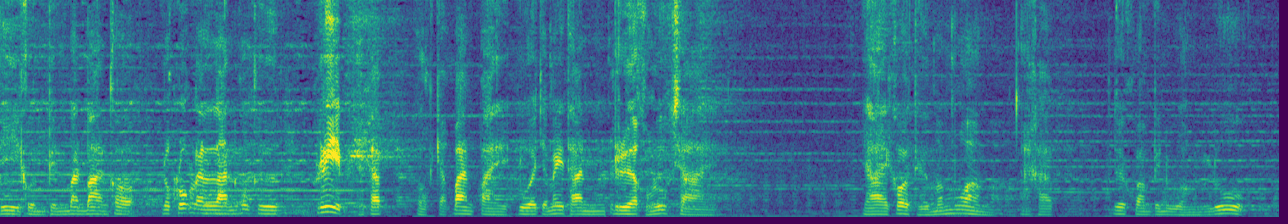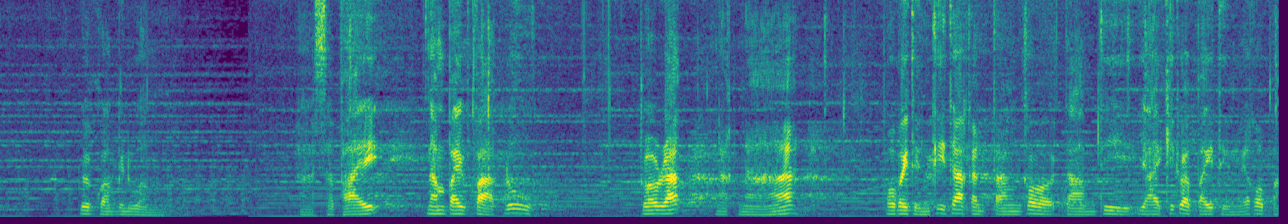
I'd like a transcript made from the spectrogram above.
ที่คนเป็นบ้านๆก็ลกๆลันๆก็คือรีบนะครับออกจากบ้านไปกลัวจะไม่ทันเรือของลูกชาย ยายก็ถือมะม่วงนะครับ ด้วยความเป็นห่วงลูก ด้วยความเป็นห่วงสะพ้ายนำไปฝากลูก เพราะรักหนักหนา พอไปถึงที่ท่ากันตังก็ตามที่ยายคิดว่าไปถึงแล้วก็ไป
